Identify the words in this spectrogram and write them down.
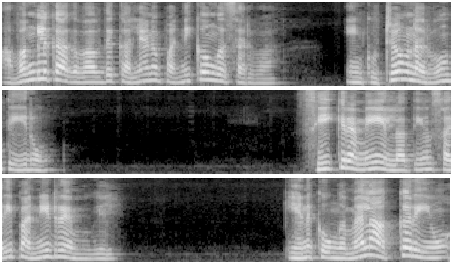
அவங்களுக்காகவாவது கல்யாணம் பண்ணிக்கோங்க சர்வா. என் குற்ற உணர்வும் தீரும். சீக்கிரமே எல்லாத்தையும் சரி பண்ணிடுறேன் முகில். எனக்கு உங்கள் மேலே அக்கறையும்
